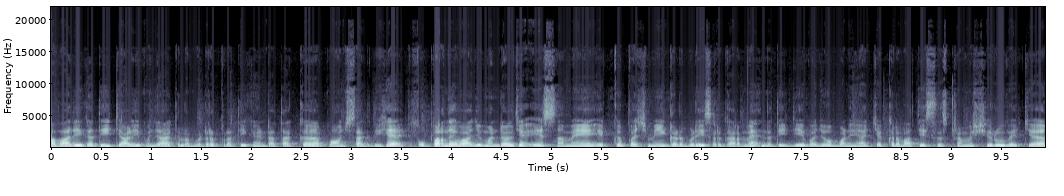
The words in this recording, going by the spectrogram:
ਹਵਾ ਦੀ ਗਤੀ 40-50 ਕਿਲੋਮੀਟਰ ਪ੍ਰਤੀ ਘੰਟਾ ਤੱਕ ਪਹੁੰਚ ਸਕਦੀ ਹੈ। ਉੱਪਰਲੇ ਵਾਯੂਮੰਡਲ 'ਚ ਇਸ ਸਮੇਂ ਇੱਕ ਪੱਛਮੀ ਗੜਬੜੀ ਸਰਗਰਮ ਹੈ। ਨਤੀਜੇ ਵਜੋਂ ਬਣਿਆ ਚੱਕਰਵਾਤੀ ਸਿਸਟਮ ਸ਼ੁਰੂ ਵਿੱਚ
